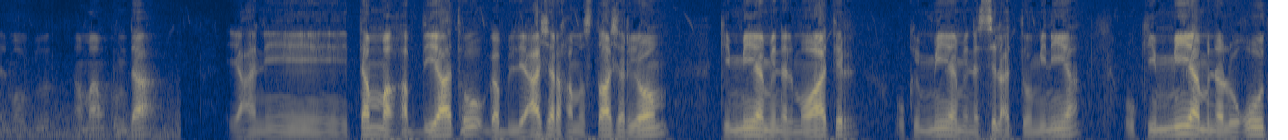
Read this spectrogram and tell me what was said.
الموجود أمامكم ده يعني تم قبضياته قبل 10 15 يوم كمية من المواتر وكمية من السلع التومينية. وكمية من الوقود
